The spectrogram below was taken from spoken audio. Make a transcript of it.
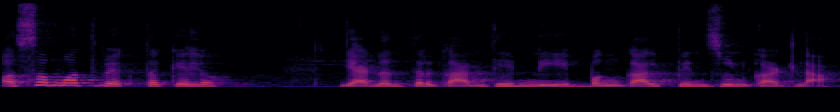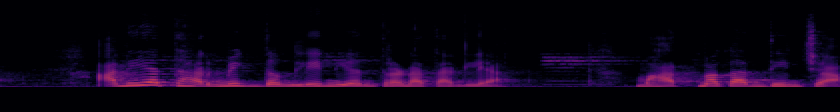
असं मत व्यक्त केलं. यानंतर गांधींनी बंगाल पिंजून काढला आणि या धार्मिक दंगली नियंत्रणात आणल्या. महात्मा गांधींच्या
